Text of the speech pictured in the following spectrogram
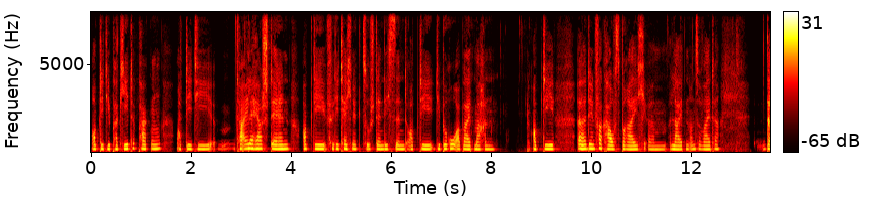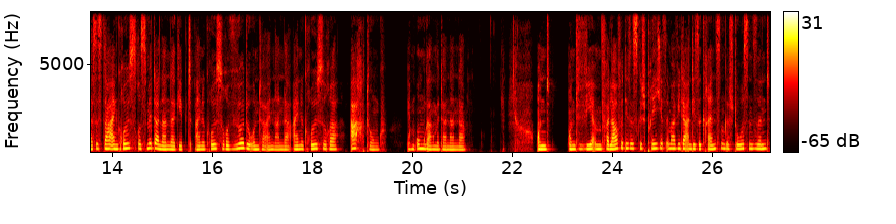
ob die die Pakete packen, ob die die ähm, Teile herstellen, ob die für die Technik zuständig sind, ob die die Büroarbeit machen, ob die äh, den Verkaufsbereich ähm, leiten und so weiter. Dass es da ein größeres Miteinander gibt, eine größere Würde untereinander, eine größere Achtung im Umgang miteinander. Und und wir im Verlaufe dieses Gespräches immer wieder an diese Grenzen gestoßen sind,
